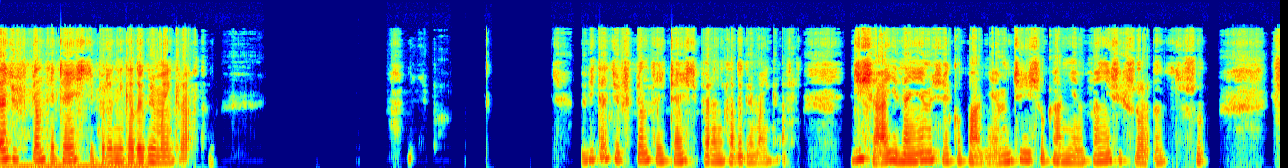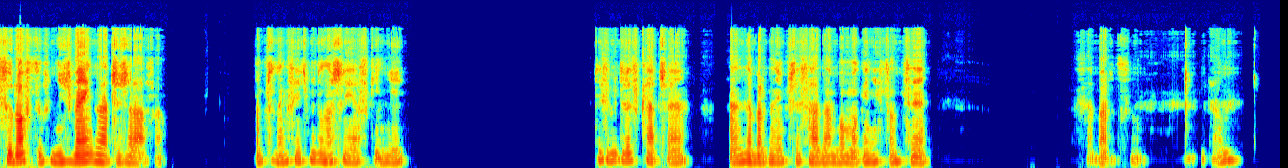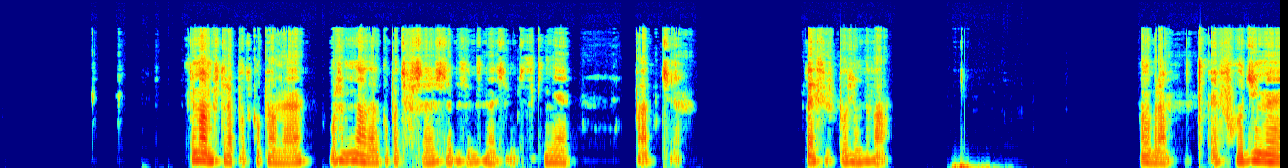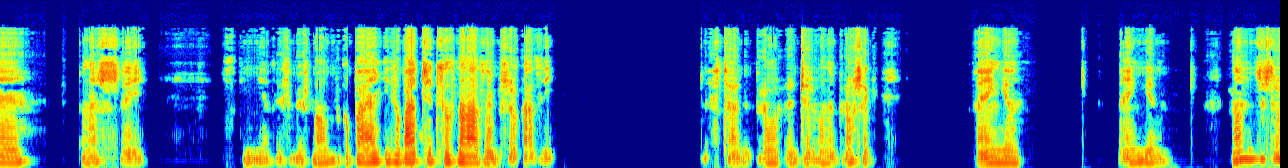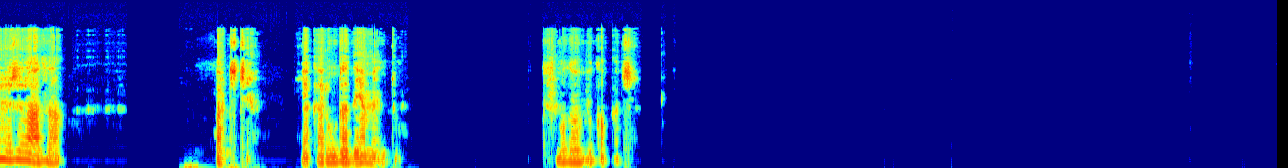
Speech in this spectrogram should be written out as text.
Witajcie już w piątej części poradnika do gry Minecraft. Witajcie już w piątej części poradnika do gry Minecraft. Dzisiaj zajmiemy się kopaniem, czyli szukaniem fajniejszych sur su surowców niż węgla czy żelaza. Na początek zejdźmy do naszej jaskini. Tu sobie trochę skaczę, ale za bardzo nie przesadzam, bo mogę niechcący za bardzo. Tam. Tu mam już trochę podkopane. Możemy nadal kopać wszerz, żeby sobie znaleźć jaskinie. Patrzcie. To jest już poziom 2. Dobra. Wchodzimy do naszej jaskini. Ja tutaj sobie już mało wykopałem i zobaczcie co znalazłem przy okazji. To jest czarny pro, czerwony proszek. Węgiel. Węgiel. No, też trochę żelaza. Patrzcie. Jaka ruda diamentu. Też mogę wykopać.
